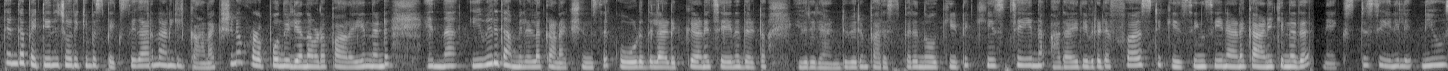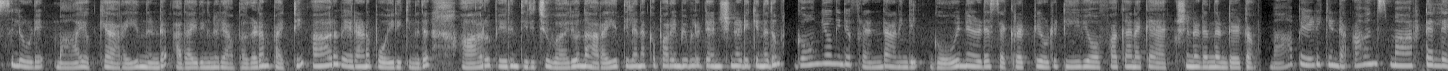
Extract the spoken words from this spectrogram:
ഇതെന്താ പറ്റിയെന്ന് ചോദിക്കുമ്പോൾ സ്പെക്സുകാരനാണെങ്കിൽ കണക്ഷന് കുഴപ്പമൊന്നുമില്ല എന്ന് അവിടെ പറയുന്നുണ്ട്. എന്നാൽ ഇവർ തമ്മിലുള്ള കണക്ഷൻസ് കൂടുതൽ അടുക്കുകയാണ് ചെയ്യുന്നത് കേട്ടോ. ഇവർ രണ്ടുപേരും പരസ്പരം നോക്കിയിട്ട് കിസ് ചെയ്യുന്ന അതായത് ഇവരുടെ ഫസ്റ്റ് കിസ്സിങ് സീനാണ് കാണിക്കുന്നത്. നെക്സ്റ്റ് സീനിൽ ന്യൂസിലൂടെ മായൊക്കെ അറിയുന്നുണ്ട്. അതായത് ഇങ്ങനെ ഒരു അപകടം പറ്റി ആറ് പേരാണ് പോയിരിക്കുന്നത്. ആറു പേരും തിരിച്ചു വരുമെന്ന് അറിയത്തില്ല എന്നൊക്കെ പറയുമ്പോൾ ഇവൾ ടെൻഷൻ അടിക്കുന്നതും ഗോങ്യോങ്ങിന്റെ ഫ്രണ്ട് ആണെങ്കിൽ ഗോവിനയുടെ സെക്രട്ടറിയോട് ടി വി ഓഫാക്കാനൊക്കെ ആക്ഷൻ ഇടുന്നുണ്ട് കേട്ടോ. മാ പേടിക്കണ്ട അവൻ സ്മാർട്ട് അല്ലേ?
